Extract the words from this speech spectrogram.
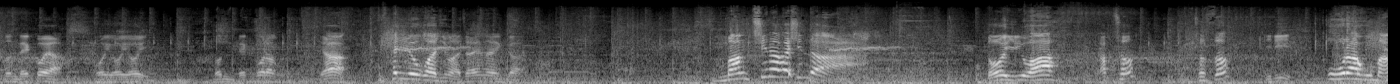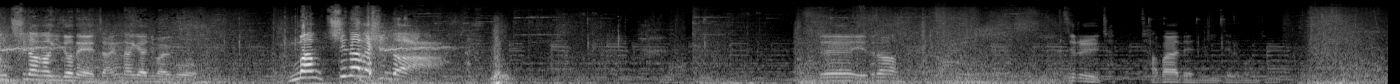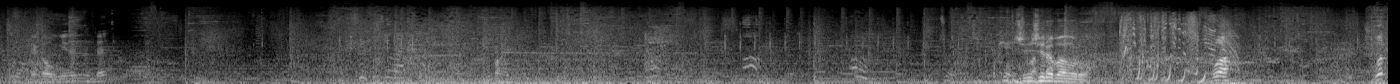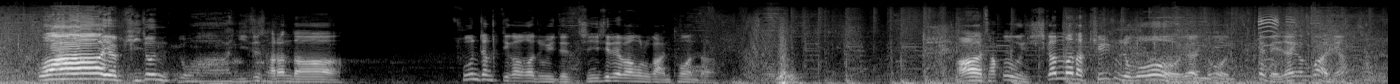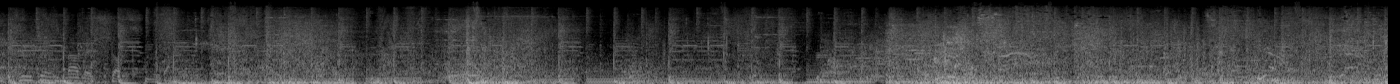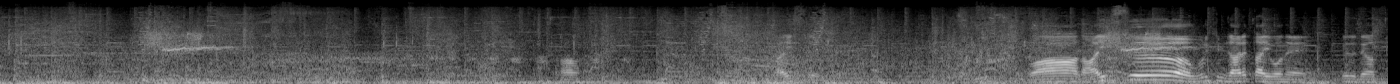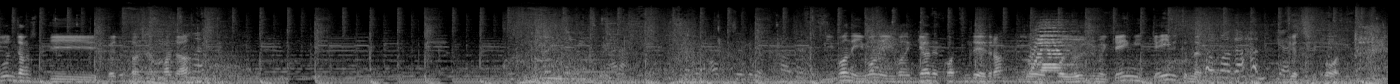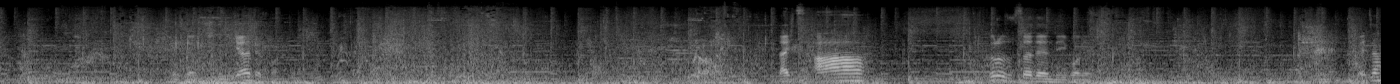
넌 내 거야. 어이 어이 어이. 넌 내 거라고. 야 하려고 하지 마. 짜증나니까. 망치 나가신다. 너 이리 와. 깝쳐? 미쳤어? 이리 오라고 망치 나가기 전에 짜증나게 하지 말고. 망치 나가신다. 이제 얘들아 이즈를 잡, 잡아야 돼 이즈를 먼저. 내가 오긴 했는데? 오케이 진실의 방으로. 와. 죽었 와야 비전. 와 이즈 잘한다. 수은장띠 가가지고 이제 진실의 방으로가 안 통한다 아 자꾸 시간마다 킬도 저거. 야 저거 특혜 매자에 간 거 아니야? 아. 나이스 와 나이스. 우리 팀 잘했다 이번에. 그래도 내가 수은 장식띠 빼줬다 생각하자. 이번에 이번에 이번에 깨야 될 것 같은데 얘들아? 이거 더 여유 주면 게임이 게임이 끝날 거야. 우리가 질 것 같아. 그냥 지금 깨야 될 것 같아. 나이스. 아 끌어줬어야 되는데 이번에 빼자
